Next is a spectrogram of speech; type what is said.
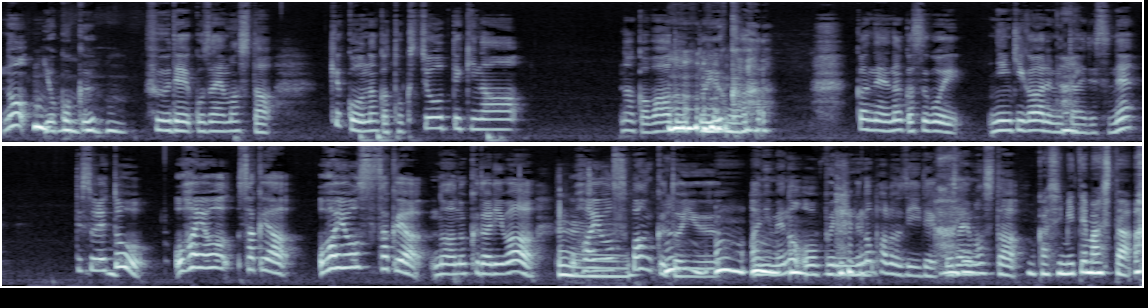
の予告風でございました。結構なんか特徴的な、なんかワードというか、がね、なんかすごい人気があるみたいですね。で、それと、おはよう昨夜、おはよう昨夜のあのくだりは、うんおはようスパンクというアニメのオープニングのパロディでございました。昔見てました。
